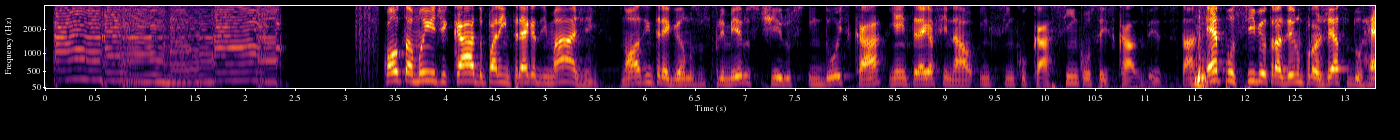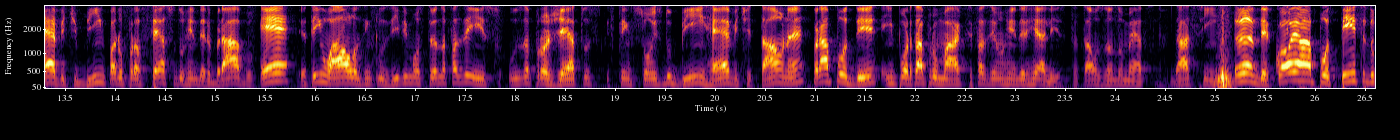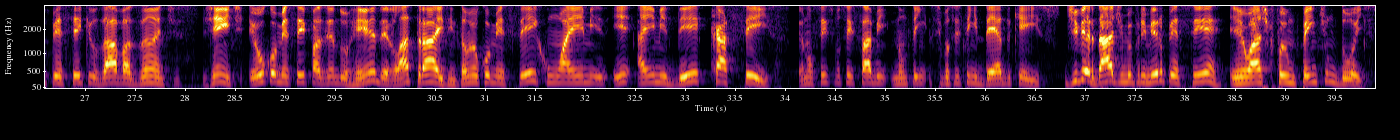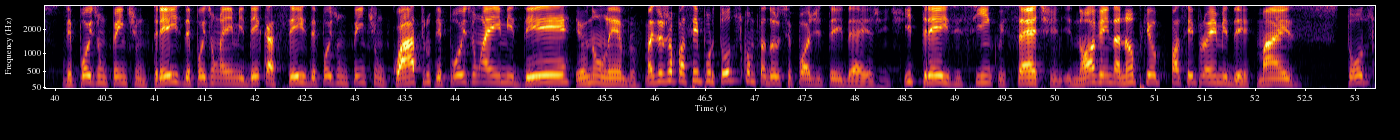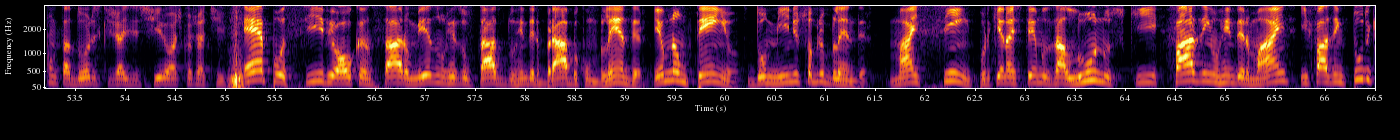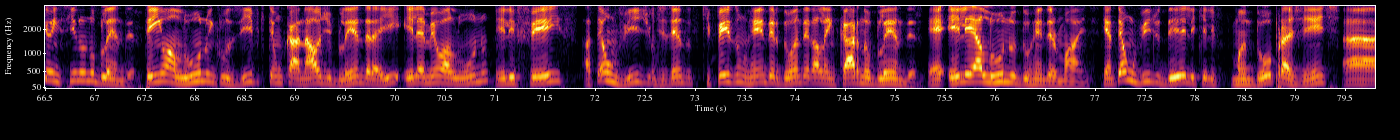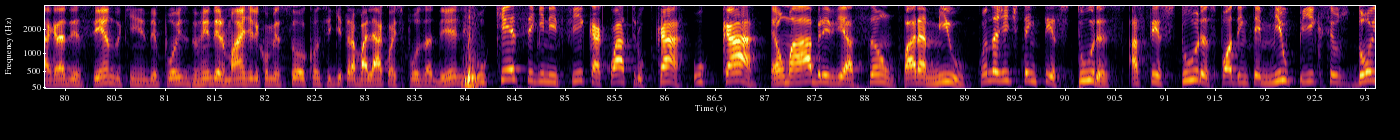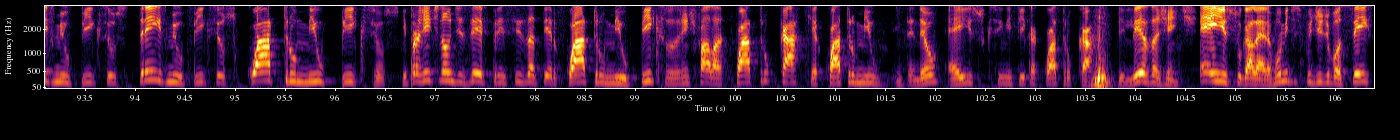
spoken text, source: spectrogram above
Qual o tamanho indicado para entrega de imagens? Nós entregamos os primeiros tiros em 2K e a entrega final em 5K, 5 ou 6K às vezes, tá? É possível trazer um projeto do Revit BIM para o processo do render brabo? É, eu tenho aulas inclusive mostrando a fazer isso. Usa projetos, extensões do BIM, Revit e tal, né? Para poder importar para o Max e fazer um render realista, tá? Usando o método. Dá sim. Under, qual é a potência do PC que usavas antes? Gente, eu comecei fazendo render lá atrás, então eu comecei com a AMD K6. Eu não sei se vocês sabem, não tem, se vocês têm ideia do que é isso. De verdade, o meu primeiro PC, eu acho que foi um Pentium 2, depois um Pentium 3, depois um AMD K6, depois um Pentium 4, depois um AMD, eu não lembro. Mas eu já passei por todos os computadores, você pode ter ideia, gente. E 3, e 5, e 7, e 9 ainda não, porque eu passei pro AMD. Mas todos os computadores que já existiram, eu acho que eu já tive. É possível alcançar o mesmo resultado do render brabo com Blender? Eu não tenho domínio sobre o Blender, mas sim, porque nós temos alunos que fazem o Render Mind e fazem tudo que eu ensino no Blender. Tem um aluno, inclusive, que tem um canal de Blender aí, ele é meu aluno, ele fez até um vídeo dizendo que fez um render do Under Alencar no Blender. É, ele é aluno do Render Mind. Tem até um vídeo dele que ele mandou pra gente, ah, agradecendo que depois do Render Mind ele começou a conseguir trabalhar com a esposa dele. O que significa 4K? O K é uma abreviação para mil. Quando a gente tem texturas, as texturas podem ter mil pixels, dois mil pixels, três mil pixels, quatro mil pixels. E pra gente não dizer precisa ter quatro mil pixels, a gente fala 4K, que é 4 mil, entendeu? É isso que significa 4K. Beleza, gente? É isso, galera. Vou me despedir de vocês.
